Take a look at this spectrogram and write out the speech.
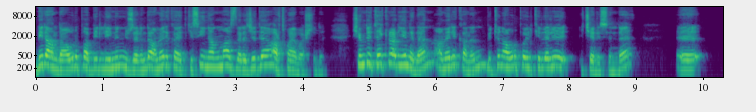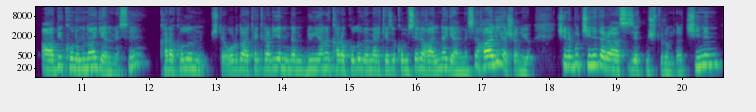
Bir anda Avrupa Birliği'nin üzerinde Amerika etkisi inanılmaz derecede artmaya başladı. Şimdi tekrar yeniden Amerika'nın bütün Avrupa ülkeleri içerisinde e, abi konumuna gelmesi karakolun işte orada tekrar yeniden dünyanın karakolu ve merkezi komiseri haline gelmesi hali yaşanıyor. Şimdi bu Çin'i de rahatsız etmiş durumda. Çin'in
